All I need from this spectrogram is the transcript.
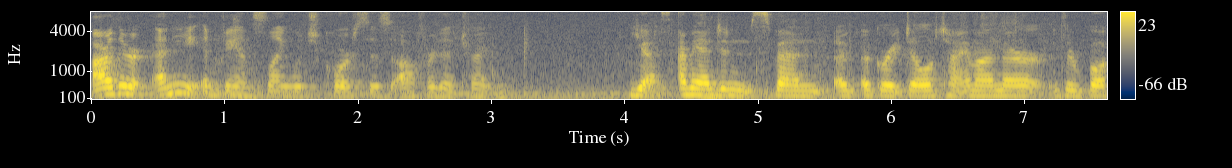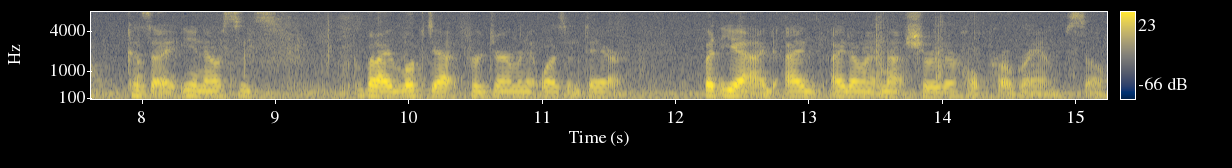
Are there any advanced language courses offered at Triton? Yes, I mean, I didn't spend a, a great deal of time on their, their book, because I, you know, since, but I looked at for German, it wasn't there. But yeah, I, I I don't, I'm not sure their whole program, so,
